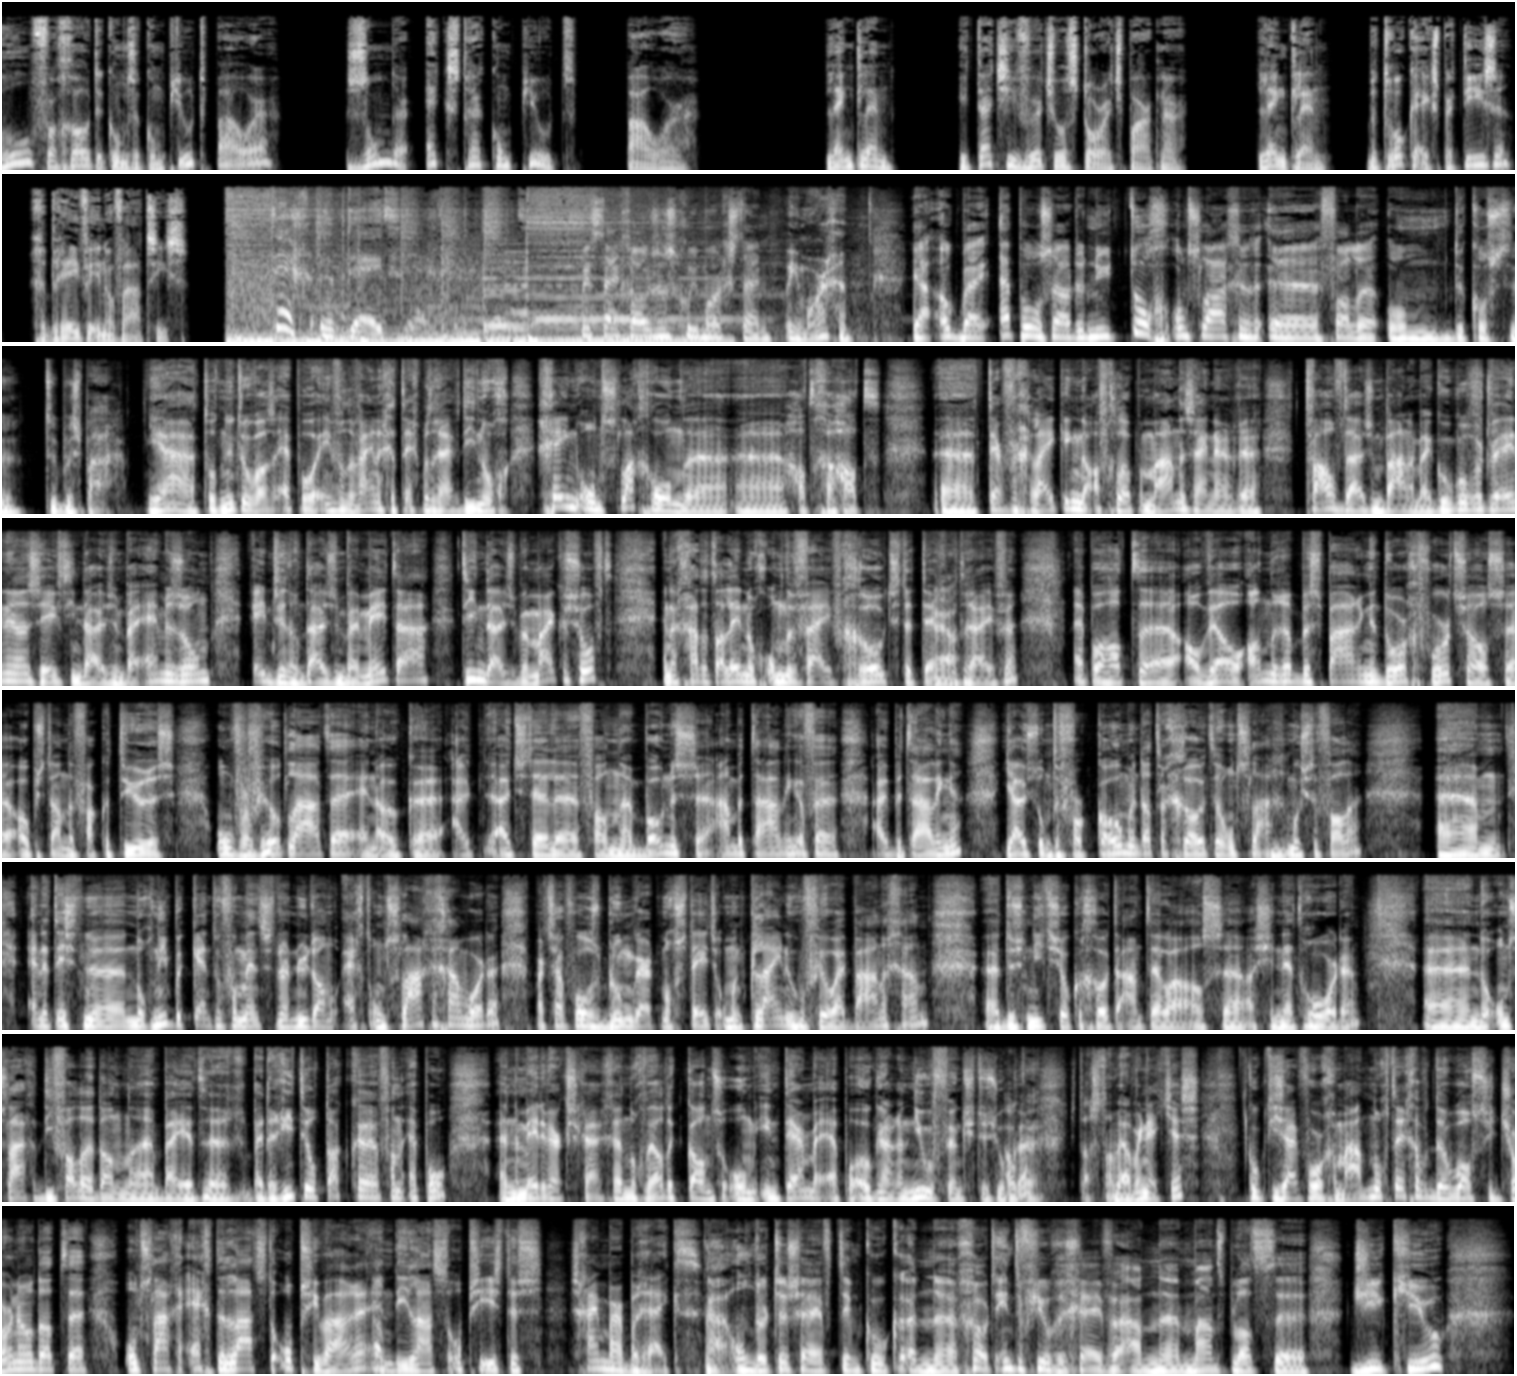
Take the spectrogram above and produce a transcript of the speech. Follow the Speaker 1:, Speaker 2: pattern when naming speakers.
Speaker 1: Hoe vergroot ik onze compute power zonder extra compute power? Lenklen, Hitachi Virtual Storage Partner. Lenklen, betrokken expertise, gedreven innovaties.
Speaker 2: Tech Update.
Speaker 3: Met Stijn Gozens. Goedemorgen, Stijn.
Speaker 4: Goedemorgen.
Speaker 3: Ja, ook bij Apple zouden nu toch ontslagen uh, vallen om de kosten te besparen.
Speaker 4: Ja, tot nu toe was Apple een van de weinige techbedrijven die nog geen ontslagronde uh, had gehad. Uh, ter vergelijking, de afgelopen maanden zijn er 12.000 banen bij Google verdwenen, 17.000 bij Amazon, 21.000 bij Meta, 10.000 bij Microsoft. En dan gaat het alleen nog om de vijf grootste techbedrijven. Ja. Apple had al wel andere besparingen doorgevoerd, zoals openstaande vacatures onvervuld laten en ook uit, uitstellen van bonusaanbetalingen of uitbetalingen. Juist om te voorkomen dat er grote ontslagen hmm. moesten vallen. Um, en het is uh, nog niet bekend hoeveel mensen er nu dan echt ontslagen gaan worden. Maar het zou volgens Bloomberg nog steeds om een kleine hoeveelheid banen gaan. Uh, dus niet zulke grote aantallen als, uh, als je net hoorde. de ontslagen die vallen dan bij, het, bij de retailtak van Apple. En de medewerkers krijgen nog wel de kans om intern bij Apple ook naar een nieuwe functie te zoeken. Okay. Dus dat is dan wel weer netjes. Cook die zei vorige maand nog tegen de Wall Street Journal dat ontslagen echt de laatste optie waren. Oh. En die laatste optie is dus schijnbaar bereikt.
Speaker 3: Nou, ondertussen heeft Tim Cook een uh, groot interview gegeven aan uh, maandblad uh, GQ.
